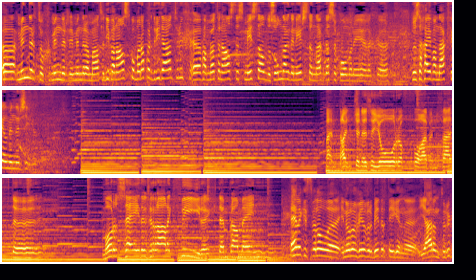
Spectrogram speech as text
Uh, minder toch, minder, in mindere mate. Die van Aalst komen rapper drie dagen terug. Uh, van buiten Aalst is meestal de zondag de eerste dag dat ze komen eigenlijk. Uh, dus dat ga je vandaag veel minder zien. Mijn tandje is een jaar of 55. Maar zij de gralig vierig temperament. Eigenlijk is het wel al enorm veel verbeterd tegen jaren terug.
